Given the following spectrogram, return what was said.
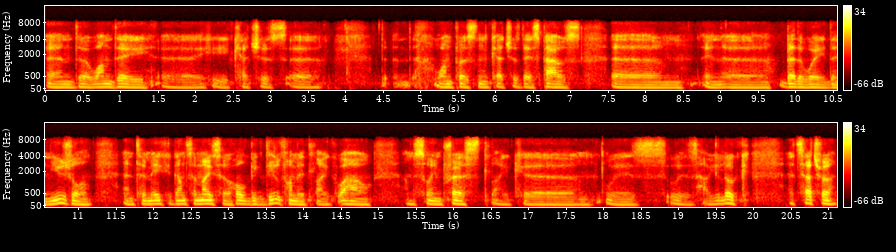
and uh, one day uh, he catches uh, one person catches their spouse um, in a better way than usual, and to make a ganze a whole big deal from it, like wow, I'm so impressed, like uh, with with how you look, etc.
